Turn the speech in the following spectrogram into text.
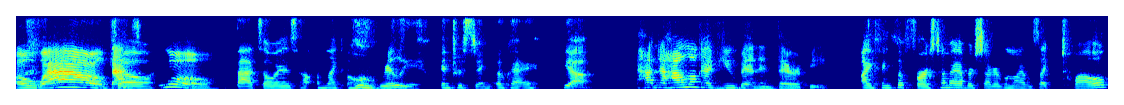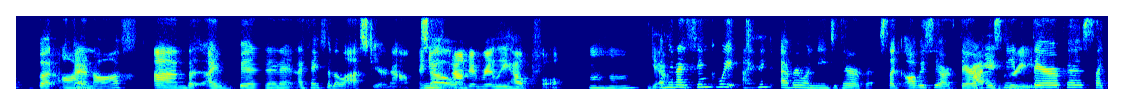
Oh wow. That's so cool. that's always how i'm like oh really? Interesting. Okay yeah. How, now, how long have you been in therapy? I think the first time I ever started when I was like 12, but on okay. and off. Um, but I've been in it, I think, for the last year now. And so, you found it really helpful. Mm-hmm. Yeah. I mean, I think we, I think everyone needs a therapist. Like, obviously, our therapists need therapists. Like,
